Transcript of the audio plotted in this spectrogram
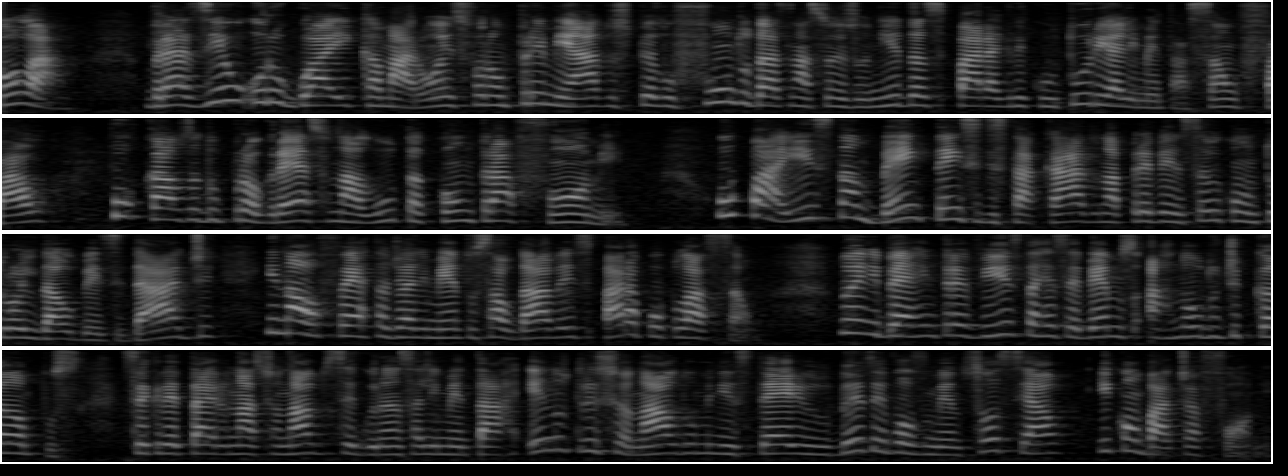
Olá. Brasil, Uruguai e Camarões foram premiados pelo Fundo das Nações Unidas para Agricultura e Alimentação, FAO, por causa do progresso na luta contra a fome. O país também tem se destacado na prevenção e controle da obesidade e na oferta de alimentos saudáveis para a população. No NBR Entrevista, recebemos Arnoldo de Campos, secretário nacional de Segurança Alimentar e Nutricional do Ministério do Desenvolvimento Social e Combate à Fome.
